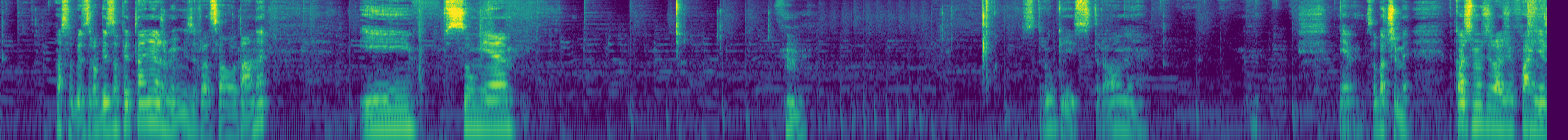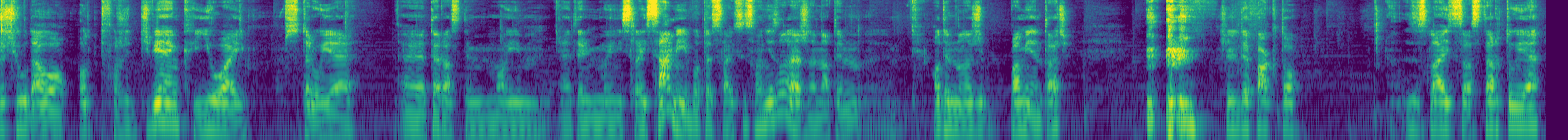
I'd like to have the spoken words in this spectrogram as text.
A sobie zrobię zapytania, żeby mi zwracało dane. I w sumie. Hmm. Z drugiej strony. Nie wiem, zobaczymy. W każdym razie fajnie, że się udało odtworzyć dźwięk. UI steruje e, teraz tym moim, e, tymi moimi slice'ami, bo te slice'y są niezależne. Na tym, e, o tym należy pamiętać. Czyli de facto ze slice'a startuje.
